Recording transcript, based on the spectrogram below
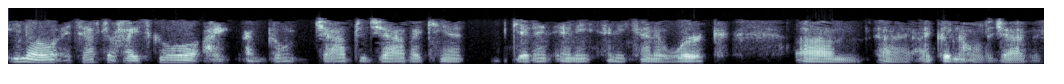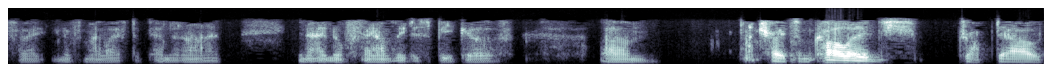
you know, it's after high school. I, I'm going job to job. I can't get in any any kind of work. Um, uh, I couldn't hold a job if I, you know, if my life depended on it. You know, I had no family to speak of. Um, I tried some college, dropped out,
